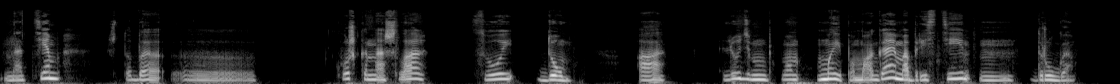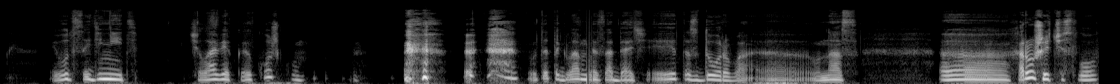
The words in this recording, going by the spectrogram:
над тем, чтобы э, кошка нашла свой дом, а людям мы помогаем обрести друга. И вот соединить человека и кошку, вот это главная задача. И это здорово. У нас хорошее число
